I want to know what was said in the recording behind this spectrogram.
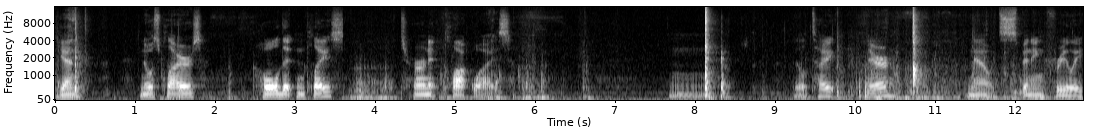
Again, nose pliers, hold it in place, turn it clockwise. A little tight there. Now it's spinning freely.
